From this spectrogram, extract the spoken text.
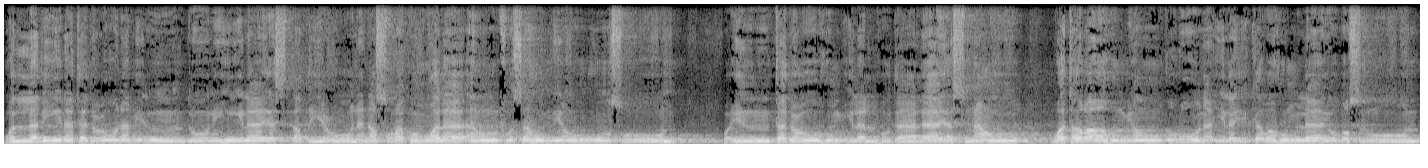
والذين تدعون من دونه لا يستطيعون نصركم ولا انفسهم ينصرون وان تدعوهم إلى الهدى لا يسمعون وتراهم ينظرون إليك وهم لا يبصرون.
